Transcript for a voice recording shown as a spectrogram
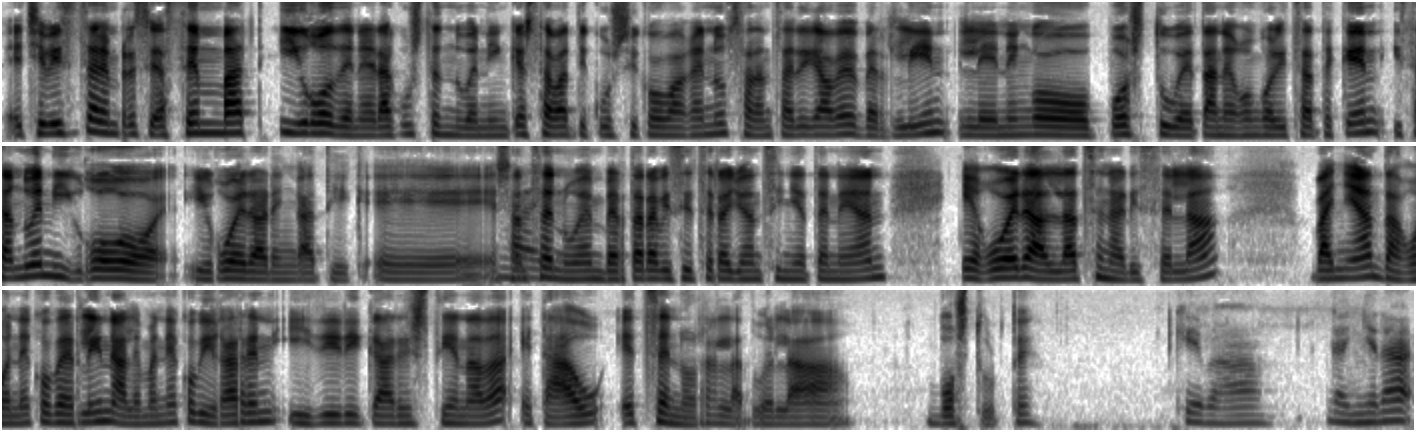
etxe bizitzaren prezioa zenbat igo den erakusten duen inkesta bat ikusiko bagenu, zalantzari gabe Berlin lehenengo postuetan egongo litzateken, izan duen igo, igoeraren gatik. E, esan Bai. zen nuen, bertara bizitzera joan zinetenean, egoera aldatzen ari zela, baina dagoeneko Berlin Alemaniako bigarren hiririk garestiena da, eta hau etzen horrela duela bost urte. Ke ba, gainera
